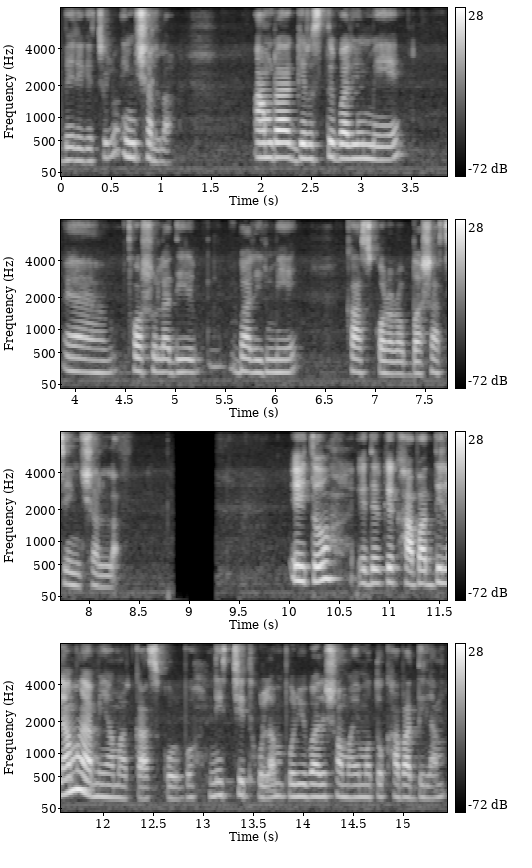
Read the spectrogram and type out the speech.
বেড়ে গেছিল, ইনশাল্লাহ। আমরা গেরস্তে বাড়ির মেয়ে ফসলাদি বাড়ির মেয়ে, কাজ করার অভ্যাস আছে ইনশাল্লাহ। এই তো, এদেরকে খাবার দিলাম, আমি আমার কাজ করব। নিশ্চিত হলাম, পরিবারের সময় মতো খাবার দিলাম।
